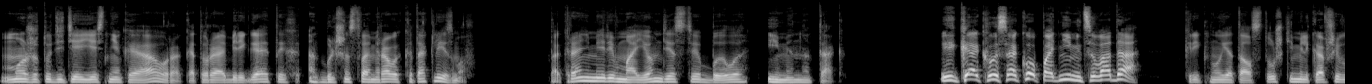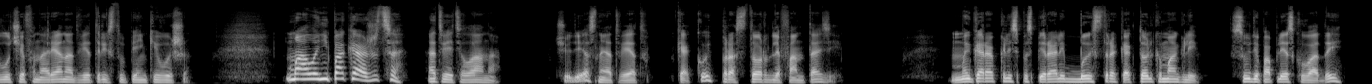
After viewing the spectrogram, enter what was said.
Может, у детей есть некая аура, которая оберегает их от большинства мировых катаклизмов. По крайней мере, в моем детстве было именно так. «И как высоко поднимется вода!» — крикнул я толстушке, мелькавшей в луче фонаря на две-три ступеньки выше. «Мало не покажется», — ответила она. Чудесный ответ. Какой простор для фантазий. Мы карабкались по спирали быстро, как только могли. Судя по плеску воды,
